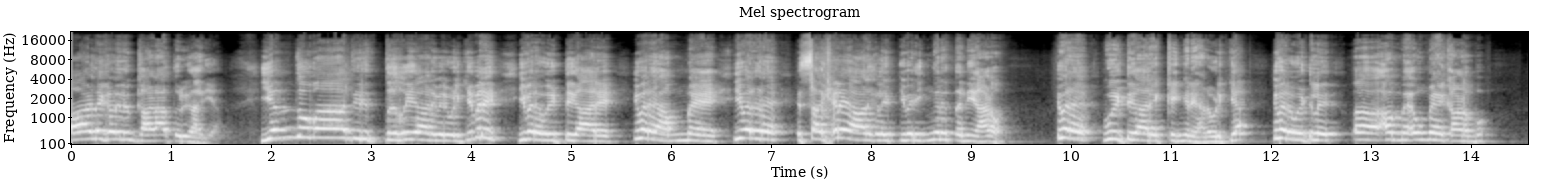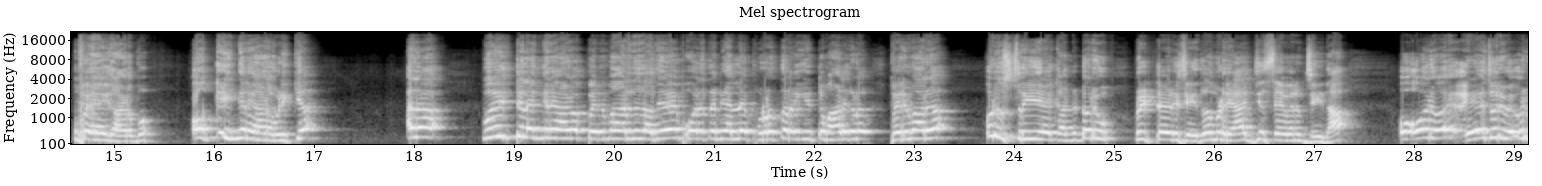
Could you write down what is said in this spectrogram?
ആളുകളിലും കാണാത്തൊരു കാര്യമാണ്. എന്തുമാതിരി തെറിയാണ് ഇവർ വിളിക്കുക ഇവർ ഇവരെ വീട്ടുകാരെ ഇവരെ അമ്മയെ ഇവരുടെ സകല ആളുകളെയും ഇവർ ഇങ്ങനെ തന്നെയാണോ? ഇവരെ വീട്ടുകാരെയൊക്കെ ഇങ്ങനെയാണ് വിളിക്കുക? ഇവരെ വീട്ടിൽ അമ്മ ഉമ്മയെ കാണുമ്പോൾ ഉപ്പയെ കാണുമ്പോ ഒക്കെ ഇങ്ങനെയാണ് വിളിക്കുക? അല്ല വീട്ടിൽ എങ്ങനെയാണോ പെരുമാറുന്നത്? അതേപോലെ തന്നെയല്ലേ പുറത്തിറങ്ങിയിട്ടും ആളുകൾ പെരുമാറുക? ഒരു സ്ത്രീയെ കണ്ടിട്ട് ഒരു റിട്ടയർഡ് ചെയ്ത് നമ്മുടെ രാജ്യസേവനം ചെയ്ത ഓരോ ഏതൊരു ഒരു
